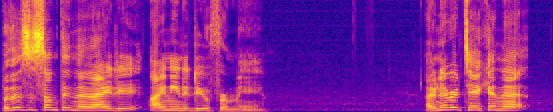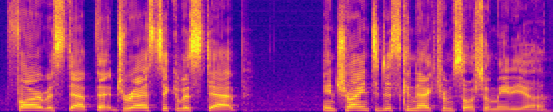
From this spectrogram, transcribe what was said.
But this is something that I, de- I need to do for me. I've never taken that far of a step, that drastic of a step in trying to disconnect from social media.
